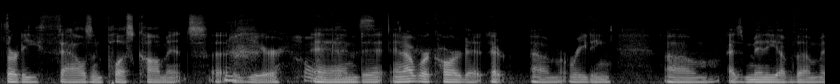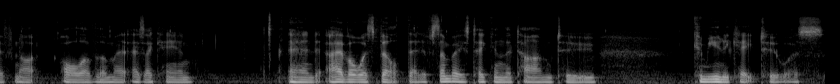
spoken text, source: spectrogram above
thirty thousand plus comments a, a year, Oh and uh, and I work hard at, at um, reading um, as many of them, if not all of them, as I can. And I've always felt that if somebody's taken the time to communicate to us,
